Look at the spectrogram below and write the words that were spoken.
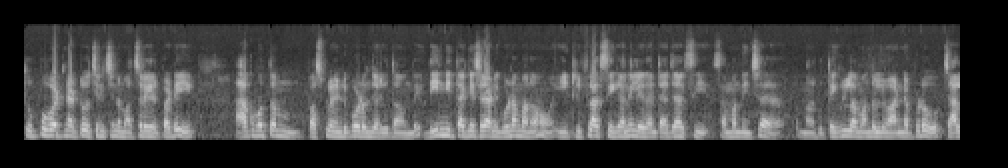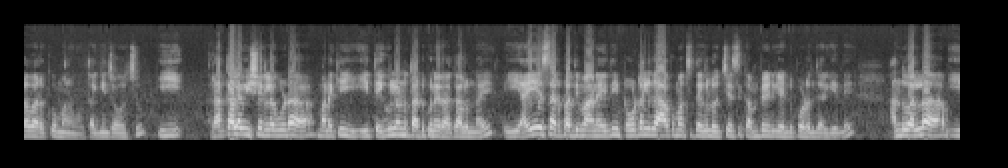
తుప్పు పట్టినట్టు చిన్న చిన్న మచ్చలు ఏర్పడి ఆకు మొత్తం పసుపులో ఎండిపోవడం జరుగుతూ ఉంది. దీన్ని తగ్గించడానికి కూడా మనం ఈ ట్రిఫ్లాక్సీ కానీ లేదంటే అజాక్సీ సంబంధించిన మనకు తెగుళ్ళ మందులు వాడినప్పుడు చాలా వరకు మనం తగ్గించవచ్చు. ఈ రకాల విషయంలో కూడా మనకి ఈ తెగులను తట్టుకునే రకాలు ఉన్నాయి. ఈ ఐఎస్ఆర్ ప్రతిభ అనేది టోటల్గా ఆకుమచ్చ తెగులు వచ్చేసి కంప్లీట్గా ఎండిపోవడం జరిగింది. అందువల్ల ఈ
